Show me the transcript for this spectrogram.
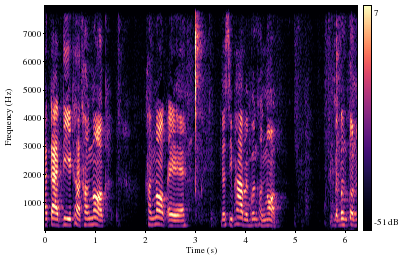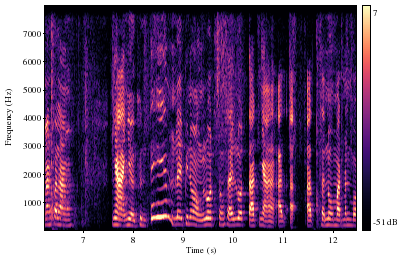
อากาศดีค่ะ ข้างนอก ข้างนอกเออเดี๋ยวสิพาไปเบิ่งข้างนอกไปเบิ่งต้นมันฝรั่งหญ้าเยอะขึ้นเต็มเลยพี่น้องรถสงสัยรถตัดหญ้าอัตอัตโนมัติมันบ่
